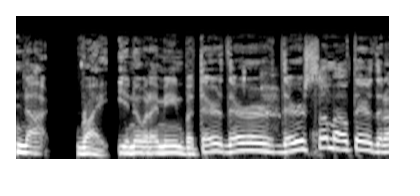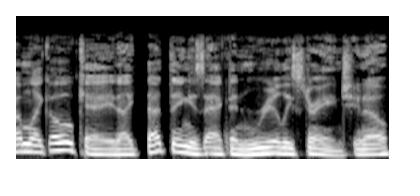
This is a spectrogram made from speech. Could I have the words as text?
not right. You know what I mean? But there there there's some out there that I'm like, okay, like that thing is acting really strange. You know?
